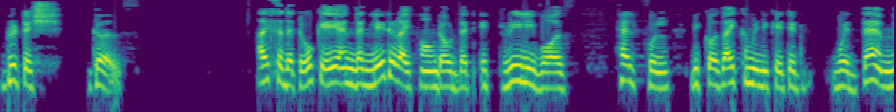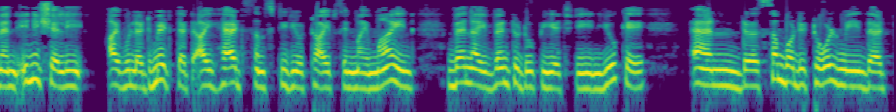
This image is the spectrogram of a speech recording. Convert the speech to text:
British girls. I said that okay and then later I found out that it really was helpful because I communicated with them and initially I will admit that I had some stereotypes in my mind when I went to do PhD in UK and uh, somebody told me that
